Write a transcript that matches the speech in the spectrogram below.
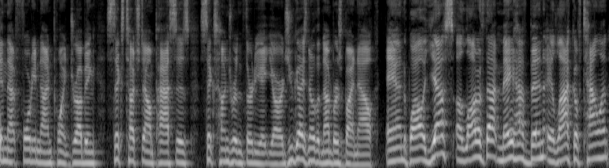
in that 49 point drubbing, six touchdown passes, 638 yards. You guys know the numbers by now. And while, yes, a lot of that may have been a lack of talent,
